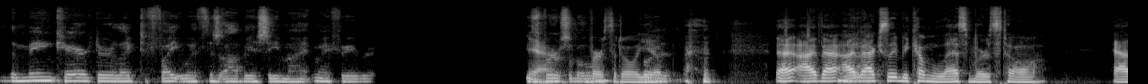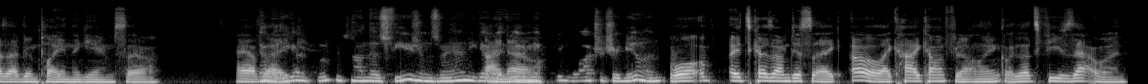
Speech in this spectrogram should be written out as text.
the main character like to fight with is obviously my my favorite. He's yeah, versatile. Versatile. Yep. but- I- I've I've actually become less versatile as I've been playing the game. So I have Yeah, like you gotta focus on those fusions, man. You gotta, I you gotta make sure you watch what you're doing. Well, it's because I'm just like, oh, like high confident link, like let's fuse that one.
